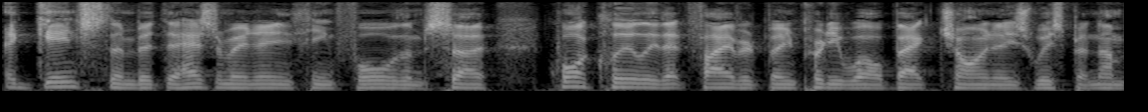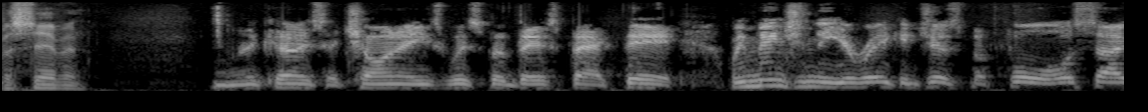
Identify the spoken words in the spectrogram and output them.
against them, but there hasn't been anything for them. So quite clearly that favourite been pretty well backed, Chinese Whisper, number seven. Okay, so Chinese whisper best back there. We mentioned the Eureka just before. So,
